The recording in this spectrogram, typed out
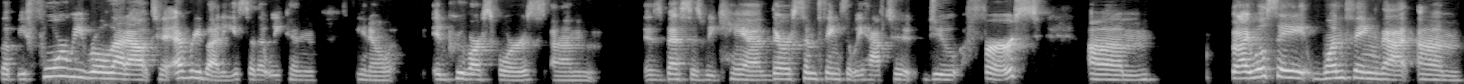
But before we roll that out to everybody, so that we can, you know, improve our scores um, as best as we can, there are some things that we have to do first. Um, but I will say one thing that um,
